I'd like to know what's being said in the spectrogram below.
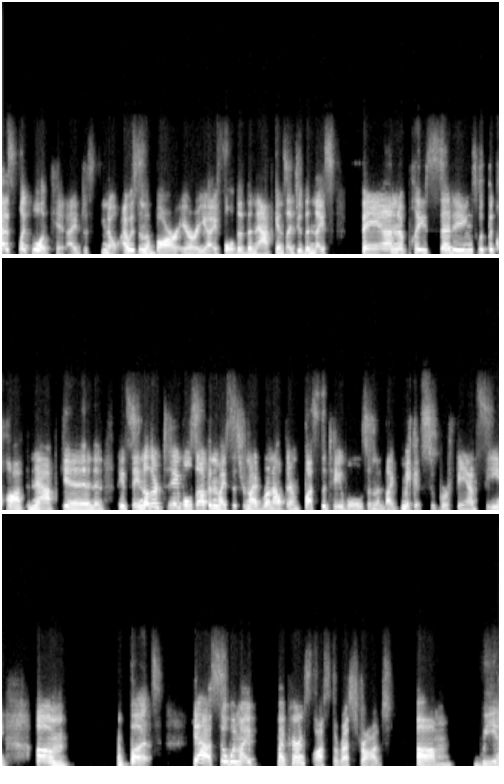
as like, well, a kid, I just, you know, I was in the bar area. I folded the napkins. I do the nice fan place settings with the cloth napkin. And they'd say another table's up. And my sister and I'd run out there and bust the tables and then like make it super fancy. Um, but yeah, so when my my parents lost the restaurant, um, we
